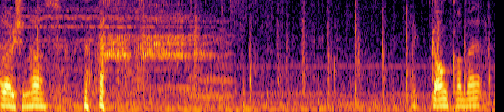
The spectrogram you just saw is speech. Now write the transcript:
Hello, Shanaz. A gonk on that.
